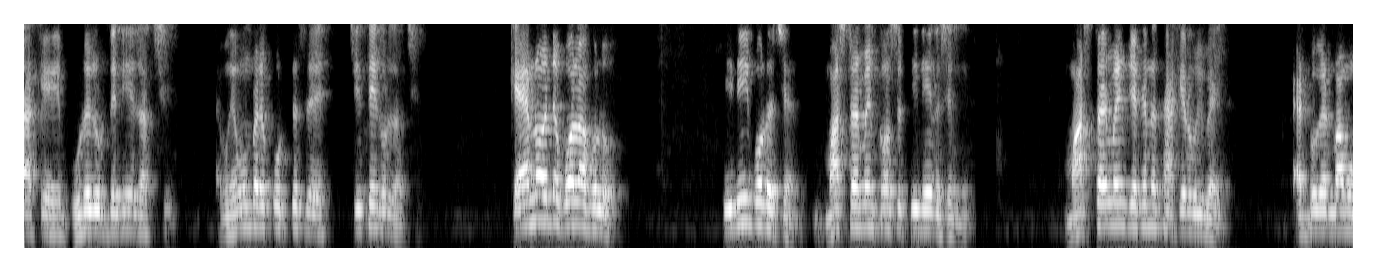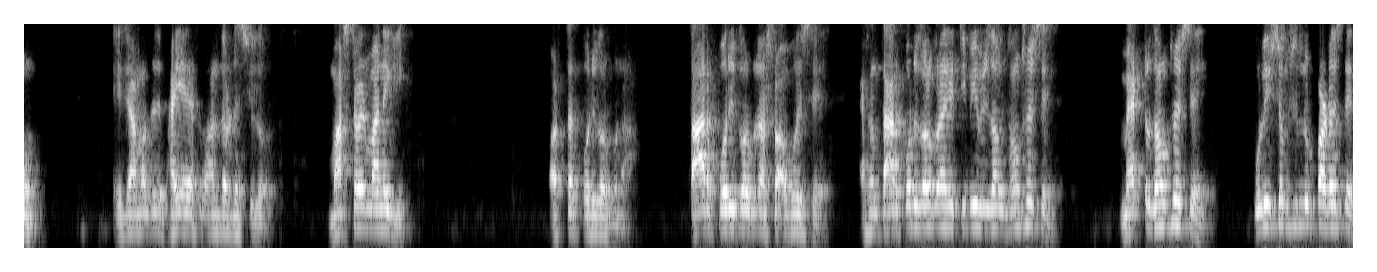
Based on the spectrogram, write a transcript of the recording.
তাকে ভুলের ঊর্ধ্বে নিয়ে যাচ্ছে এবং এমন ভাবে করতেছে, চিন্তাই করে যাচ্ছে। কেন এটা বলা হলো? তিনিই বলেছেন, মাস্টারমাইন্ড কনসেপ্ট তিনি এনেছেন কিন্তু। মাস্টারমাইন্ড যেখানে থাকে রবি ভাই অ্যাডভোকেট মামুন, এই যে আমাদের ভাই আন্দোলনে ছিল, মাস্টারমাইন্ড মানে কি? অর্থাৎ পরিকল্পনা। তার পরিকল্পনা সব হয়েছে। এখন তার পরিকল্পনা কি টিভি ধ্বংস হয়েছে? মেট্রো ধ্বংস হয়েছে? পুলিশ অফিসে লুটপাট হয়েছে?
